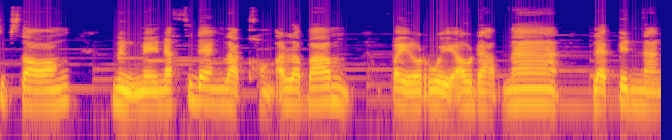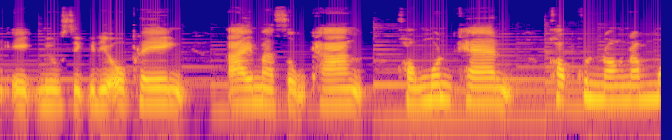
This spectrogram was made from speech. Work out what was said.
2562 หนึ่งในนักแสดงหลักของอัลบั้ม ไปรวยเอาดาบหน้า และเป็นนางเอกมิวสิกวิดีโอเพลงไอายมาส่งทางของมนแคน ขอบคุณน้องน้ำม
